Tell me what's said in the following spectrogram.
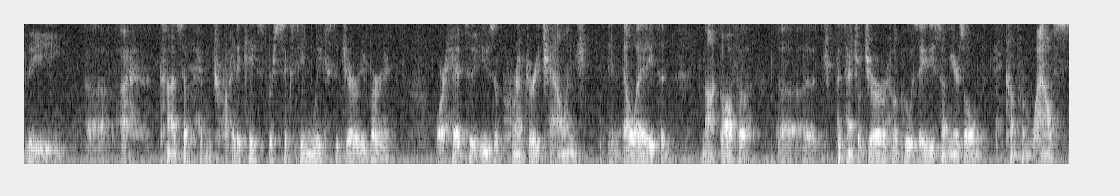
the uh, uh, concept of having tried a case for 16 weeks to jury verdict, or had to use a peremptory challenge in LA to knock off a, a potential juror who who was 80-some years old, had come from Laos,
